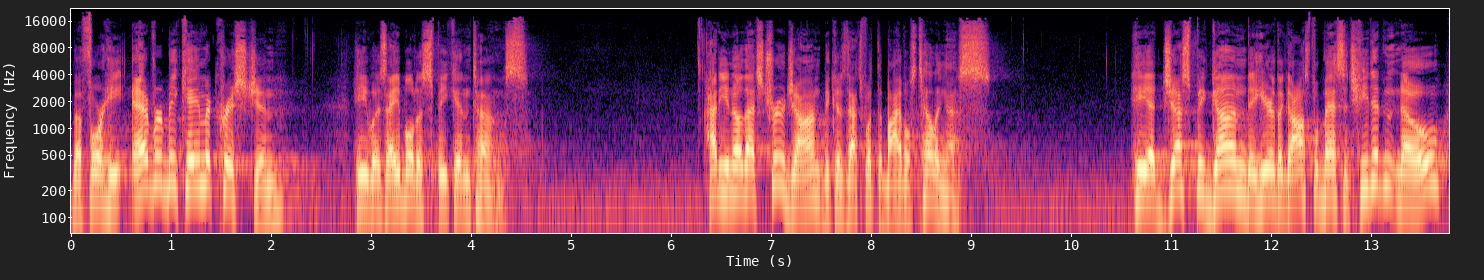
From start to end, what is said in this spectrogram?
before he ever became a Christian, he was able to speak in tongues. How do you know that's true, John? Because that's what the Bible's telling us. He had just begun to hear the gospel message. He didn't know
